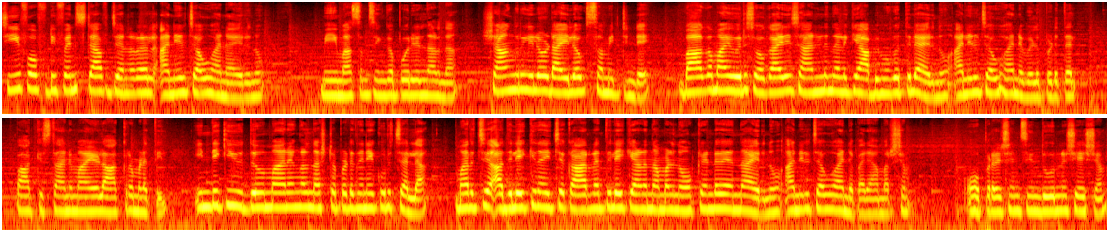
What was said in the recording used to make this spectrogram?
chief of defence staff general Anil ചൗഹാനായിരുന്നു. മെയ് മാസം സിംഗപ്പൂരിൽ നടന്ന ഷാങ്ക്രീലോ ഡയലോഗ് സമിറ്റിന്റെ ഭാഗമായി ഒരു സ്വകാര്യ ചാനലിന് നൽകിയ അഭിമുഖത്തിലായിരുന്നു അനിൽ ചൗഹാന്റെ വെളിപ്പെടുത്തൽ. പാകിസ്ഥാനുമായുള്ള ആക്രമണത്തിൽ ഇന്ത്യയ്ക്ക് യുദ്ധവിമാനങ്ങൾ നഷ്ടപ്പെട്ടതിനെക്കുറിച്ചല്ല മറിച്ച് അതിലേക്ക് നയിച്ച കാരണത്തിലേക്കാണ് നമ്മൾ നോക്കേണ്ടതെന്നായിരുന്നു അനിൽ ചൗഹാന്റെ പരാമർശം. ഓപ്പറേഷൻ സിന്ദൂറിനു ശേഷം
